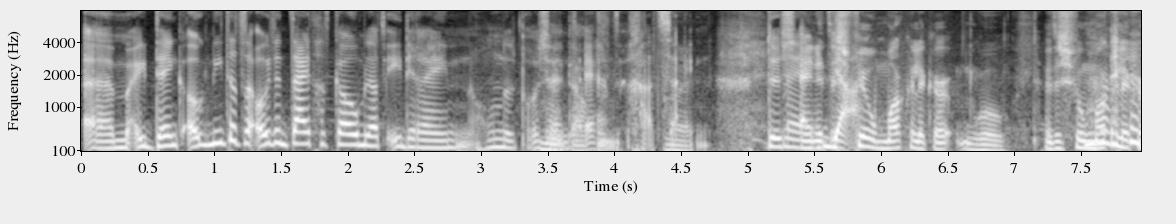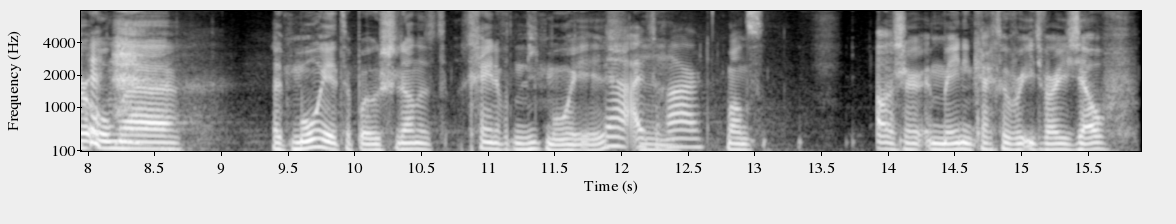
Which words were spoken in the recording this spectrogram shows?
Ehm, maar ik denk ook niet dat er ooit een tijd gaat komen dat iedereen 100% Nee, daarom. echt gaat Nee. zijn. Dus Nee. En het is ja, veel makkelijker. Wow. Het is veel makkelijker om eh, het mooie te posten dan hetgene wat niet mooi is. Ja, uiteraard. Want als er een mening krijgt over iets waar je zelf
